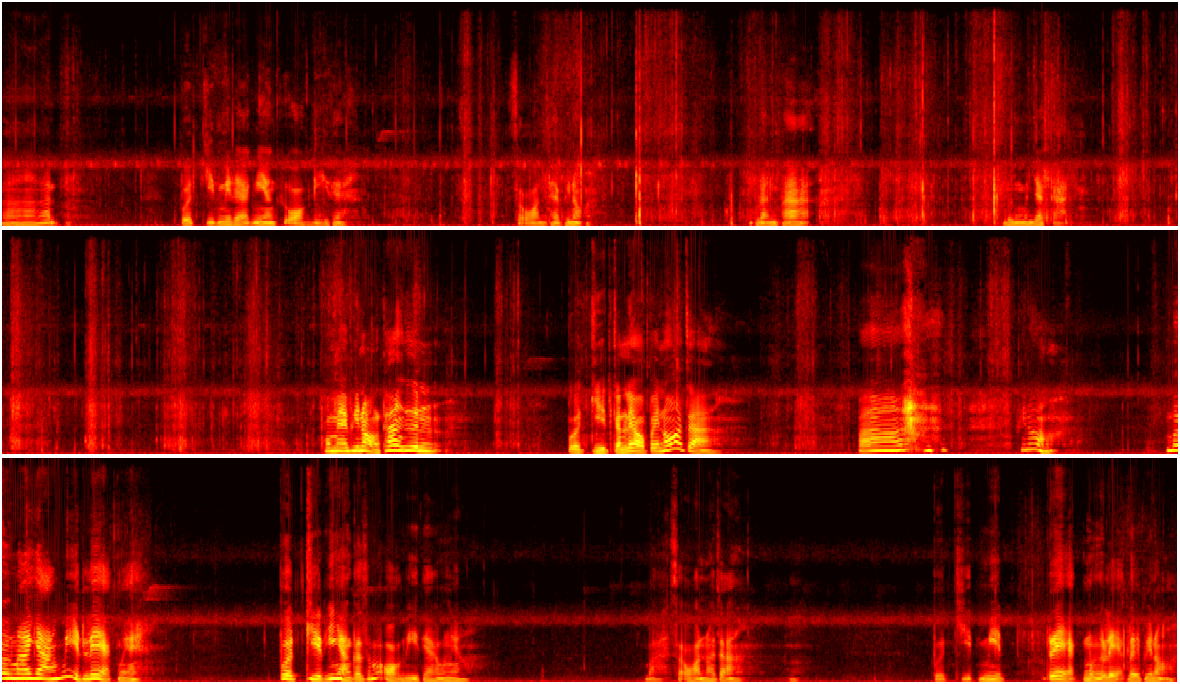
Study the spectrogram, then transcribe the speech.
ปาดเปิดกรีดมีแรกนี่ยังคือออกดีแท้สอนแท้พี่น้องบุรันผ้าเบึงบรรยากาศพ่อแม่พี่น้องทางอื่น เปิดกรีดกันแล้วไปเนอจ้ะ ป้าพี่น้อง เบิกนายางมีดแหลกไหม เปิดกีดอีหยังกันซะมาออกดีแถวเนี้ยบ้าสะอ่อนเนาะจ้ะเปิดกีดมีดแรกมือแหลกเลยพี่น้อง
